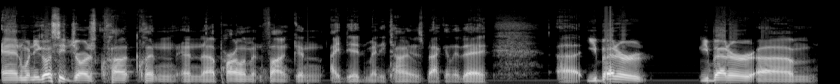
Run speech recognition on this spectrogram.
And when you go see George Clinton and uh, Parliament Funk, and I did many times back in the day, uh, you better you better um,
